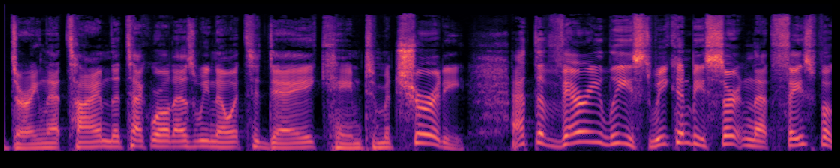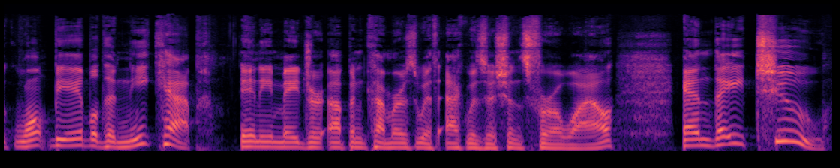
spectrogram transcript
during that time, the tech world as we know it today came to maturity. At the very least, we can be certain that Facebook won't be able to kneecap any major up and comers with acquisitions for a while. And they too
